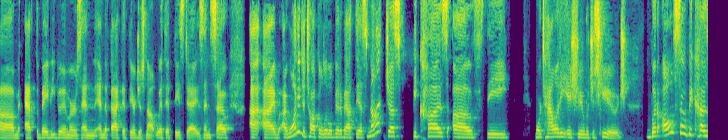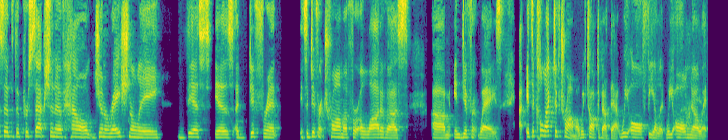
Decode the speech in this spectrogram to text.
um, at the baby boomers and and the fact that they're just not with it these days. And so I, I, I wanted to talk a little bit about this, not just because of the mortality issue, which is huge, but also because of the perception of how generationally this is a different it's a different trauma for a lot of us um, in different ways. Uh, it's a collective trauma. We've talked about that. We all feel it. We all know it.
